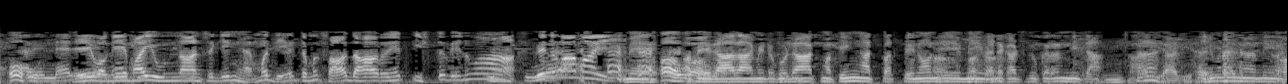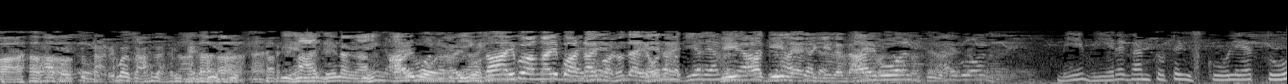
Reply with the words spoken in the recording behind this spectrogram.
ඒ වගේමයි උන්නාන්සේගෙන් හැම දෙයකටම සාධාරණෙත් ඉෂ්ට වෙනවා වෙනවාමයි මේ. අපේ රාලාමිට ගොඩාක්ම පින් අත්පත් වෙනවා මේ වැඩ කටයුතු කරන නිසා. හරි, හරි. එහෙමනම් මේ. හරිම සාධාරණයි. ආයුබෝවන්, ආයුබෝවන් අපි ගිහින් ආයිබෝන් ආයිබෝන් ආයිබෝන් හොඳයි හොඳයි කියලා මහත්තයාට. ගිහිල්ලා යන්න. ආයුබෝවන් ආයුබෝවන් මේ වීරගන්තොට ඉස්කෝලේ ඇත්තෝ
